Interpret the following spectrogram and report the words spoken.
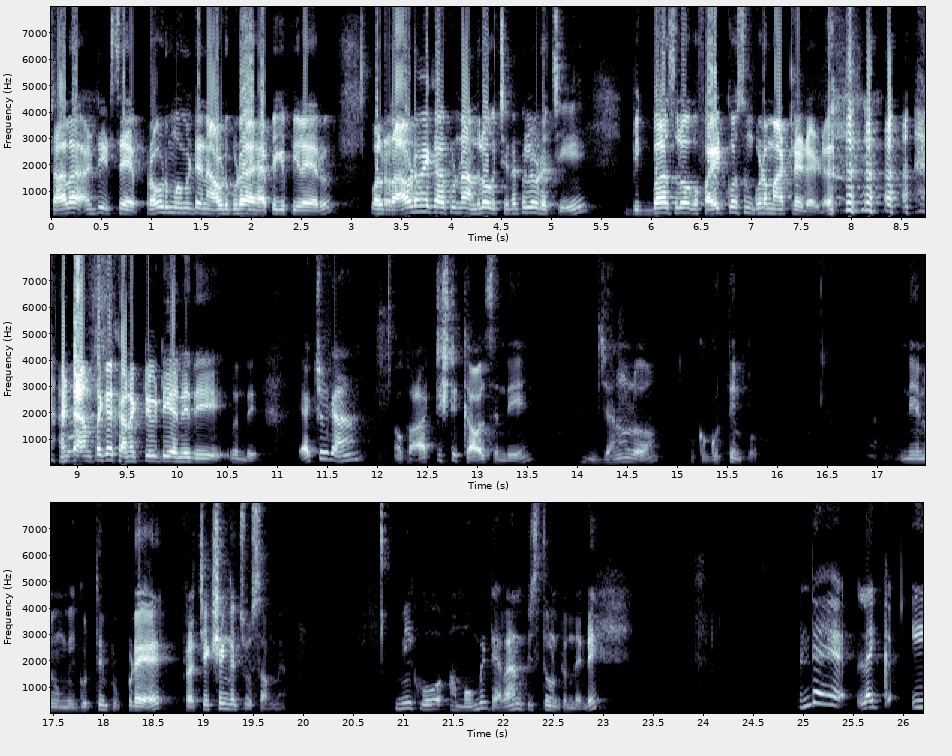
చాలా అంటే ఇట్స్ ఏ ప్రౌడ్ మూమెంట్ అని ఆవిడ కూడా హ్యాపీగా ఫీల్ అయ్యారు. వాళ్ళు రావడమే కాకుండా అందులో ఒక చిన్నపిల్లడు వచ్చి బిగ్ బాస్లో ఒక ఫైట్ కోసం కూడా మాట్లాడాడు. అంటే అంతగా కనెక్టివిటీ అనేది ఉంది. యాక్చువల్గా ఒక ఆర్టిస్ట్కి కావాల్సింది జనంలో ఒక గుర్తింపు. నేను మీ గుర్తింపు ఇప్పుడే ప్రత్యక్షంగా చూసాం మేము. మీకు ఆ మూమెంట్ ఎలా అనిపిస్తూ ఉంటుందండి? అంటే లైక్ ఈ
